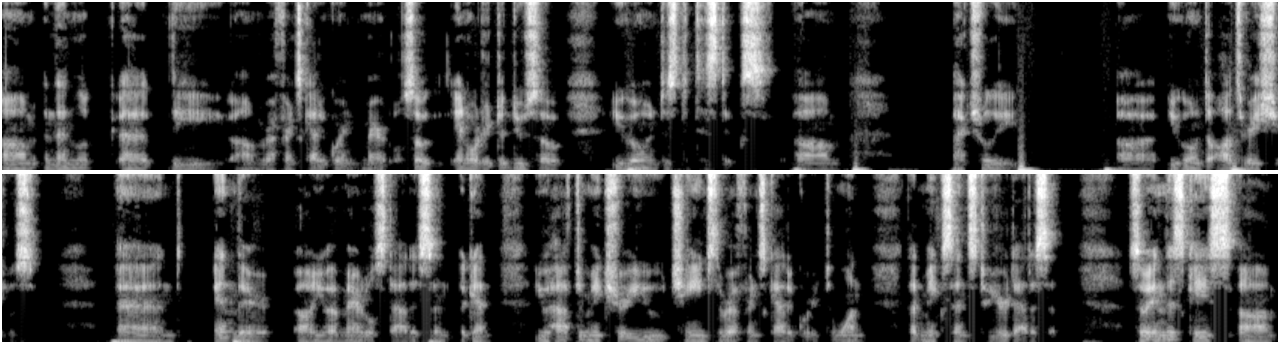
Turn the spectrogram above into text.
um, and then look at the um, reference category marital. So in order to do so, you go into statistics. Um, actually, uh, you go into odds ratios. And in there, uh, you have marital status. And again, you have to make sure you change the reference category to one that makes sense to your data set. So in this case, um,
